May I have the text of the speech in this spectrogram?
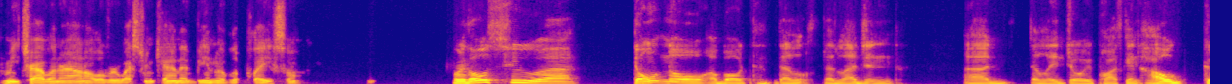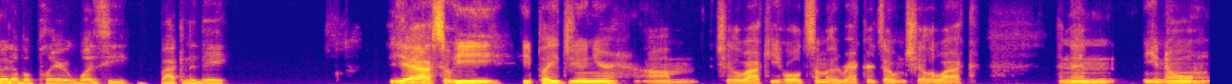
me traveling around all over Western Canada, being able to play. So, for those who uh, don't know about the the legend, uh, the late Joey Poskin, how good of a player was he back in the day? Yeah, so he he played junior. Um, Chilliwack, he holds some of the records out in Chilliwack, and then you know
